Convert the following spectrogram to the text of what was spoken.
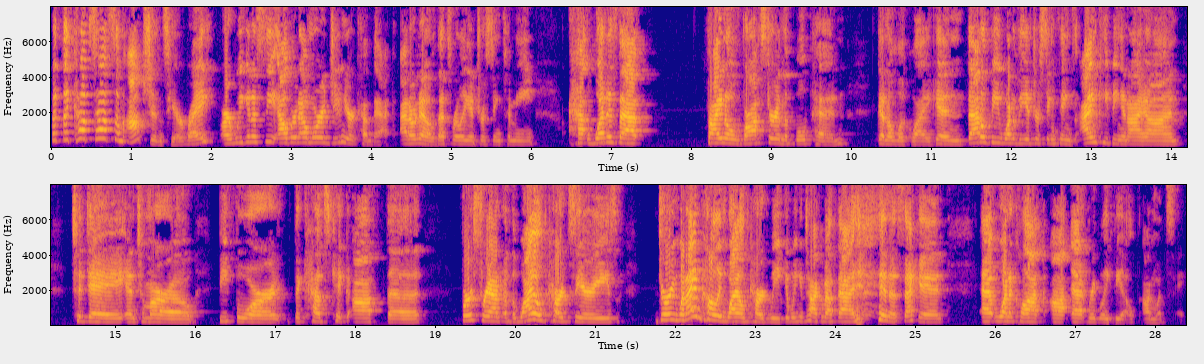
But the Cubs have some options here, right? Are we going to see Albert Almora Jr. come back? I don't know. That's really interesting to me. How, what is that final roster in the bullpen going to look like? And that'll be one of the interesting things I'm keeping an eye on today and tomorrow before the Cubs kick off the first round of the wild card series during what I'm calling wild card week. And we can talk about that in a second at one o'clock uh, at Wrigley Field on Wednesday.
